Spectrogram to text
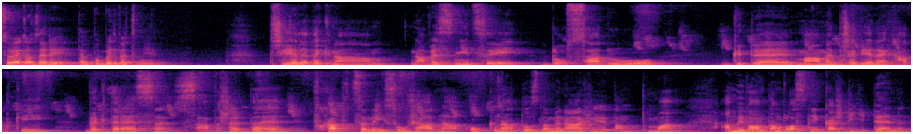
Co je to tedy, ten pobyt ve tmě? Přijedete k nám na vesnici do sadu, kde máme dřevěné chatky, ve které se zavřete. V chatce nejsou žádná okna, to znamená, že je tam tma a my vám tam vlastně každý den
